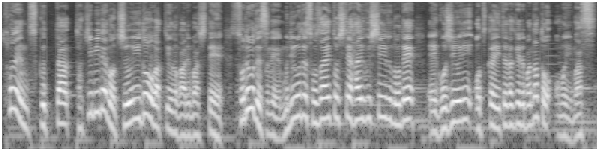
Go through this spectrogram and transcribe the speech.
去年作った焚き火での注意動画っていうのがありましてそれをですね無料で素材として配布しているので、えご自由にお使いいただければなと思います。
